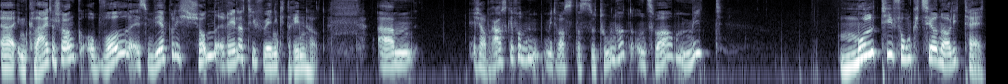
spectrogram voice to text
äh, im Kleiderschrank, obwohl es wirklich schon relativ wenig drin hat. Ähm, ich habe herausgefunden, mit was das zu tun hat, und zwar mit Multifunktionalität.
